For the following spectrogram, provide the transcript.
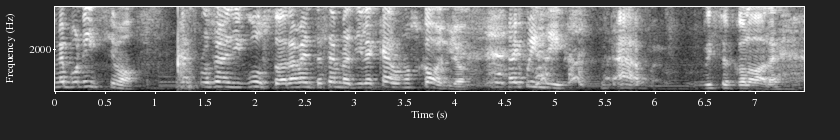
è buonissimo un'esplosione di gusto veramente sembra di leccare uno scoglio e quindi ah, visto il colore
